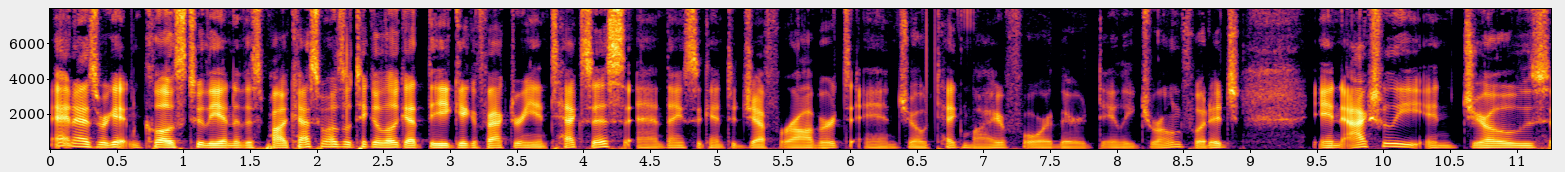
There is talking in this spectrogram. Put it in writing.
And as we're getting close to the end of this podcast, well take a look at the Gigafactory in Texas. And thanks again to Jeff Roberts and Joe Tegtmeyer for their daily drone footage. In actually, in Joe's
